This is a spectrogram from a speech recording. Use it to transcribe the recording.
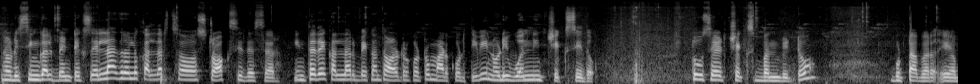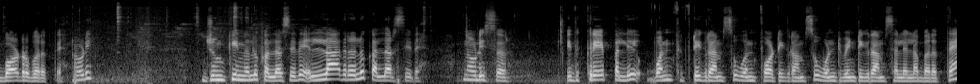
ನೋಡಿ ಸಿಂಗಲ್ ಬೆಂಟೆಕ್ಸ್ ಎಲ್ಲದರಲ್ಲೂ ಕಲರ್ ಸ್ಟಾಕ್ಸ್ ಇದೆ ಸರ್ ಇಂಥದೇ ಕಲರ್ ಬೇಕಂತ ಆರ್ಡ್ರ್ ಕೊಟ್ಟರು ಮಾಡ್ಕೊಡ್ತೀವಿ. ನೋಡಿ ಒನ್ ಇಂಚ್ ಚೆಕ್ಸ್ ಇದು. ಟೂ ಸೈಡ್ ಚೆಕ್ಸ್ ಬಂದುಬಿಟ್ಟು ಬುಟ್ಟ ಬರ ಬಾರ್ಡ್ರ್ ಬರುತ್ತೆ. ನೋಡಿ ಜುಂಕಿನಲ್ಲೂ ಕಲರ್ಸ್ ಇದೆ. ಎಲ್ಲದರಲ್ಲೂ ಕಲರ್ಸ್ ಇದೆ. ನೋಡಿ ಸರ್ ಇದು ಕ್ರೇಪಲ್ಲಿ one fifty grams one forty grams one twenty ಗ್ರಾಮ್ಸಲ್ಲೆಲ್ಲ ಬರುತ್ತೆ.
